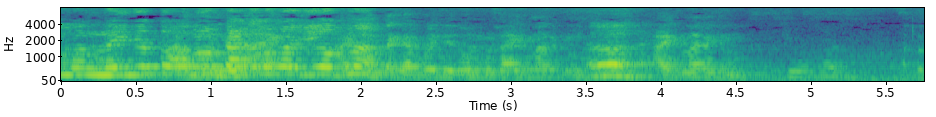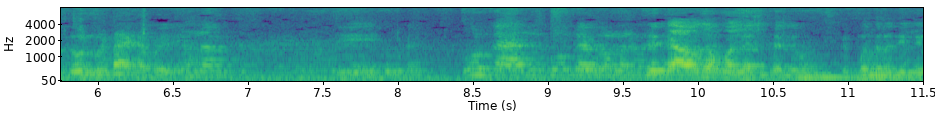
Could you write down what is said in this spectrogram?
मग नाही देतो म्हणून टाकलं पाहिजे होत ना ऐकून घ्या पहिले. दोन मिनिटं ऐकणार की हा. नाही ऐकणार आहे की नाही? आता दोन मिनिटं ऐका पहिले. ते? कोण काय कोण काय बोलणार जे ते आवाज आपल्याला त्याला ते पत्र दिले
